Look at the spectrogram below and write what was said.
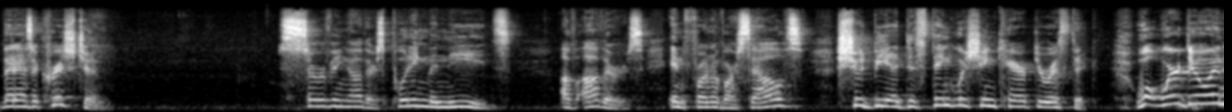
that as a Christian, serving others, putting the needs of others in front of ourselves should be a distinguishing characteristic. What we're doing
